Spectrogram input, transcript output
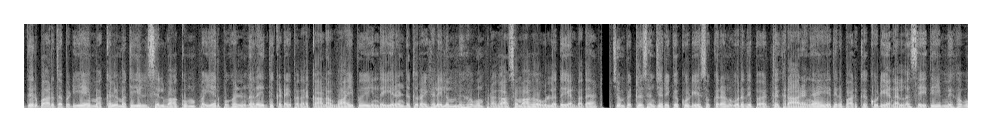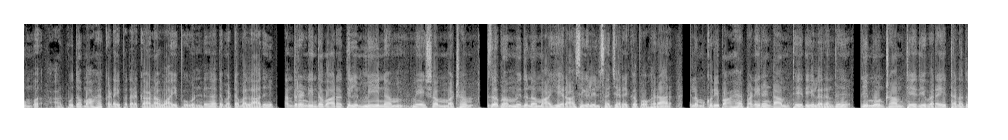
எதிர்பார்த்தபடியே மக்கள் மத்தியில் செல்வாக்கும் பெயர் புகழ் நிறைந்து கிடைப்பதற்கான வாய்ப்பு இந்த இரண்டு துறைகளிலும் மிகவும் பிரகாசமாக உள்ளது என்பதை உச்சம் பெற்று சஞ்சரிக்கக்கூடிய சுக்கிரன் உறுதிப்படுத்துகிறாருங்க. எதிர்பார்க்கக்கூடிய நல்ல செய்தி மிகவும் அற்புதமாக கிடைப்பதற்கான வாய்ப்பு உண்டு. அது மட்டுமல்லாது சந்திரன் இந்த வாரத்தில் மீனம் மேஷம் மற்றும் ரிஷபம் மிதுனம் ஆகிய ராசிகளில் சஞ்சரிக்க போகிறார். மேலும் குறிப்பாக பனிரெண்டாம் தேதியிலிருந்து பதிமூன்றாம் தேதி வரை தனது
